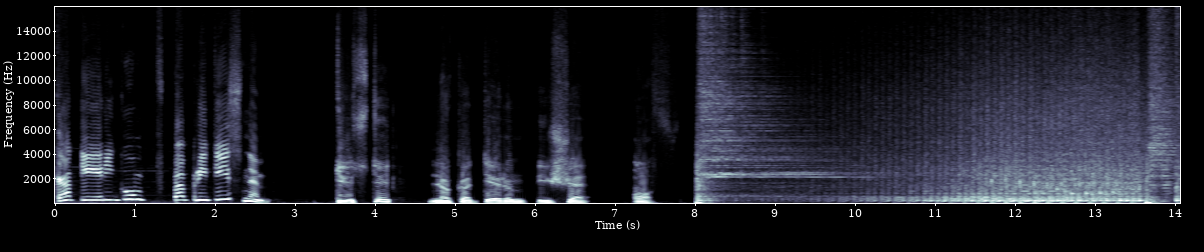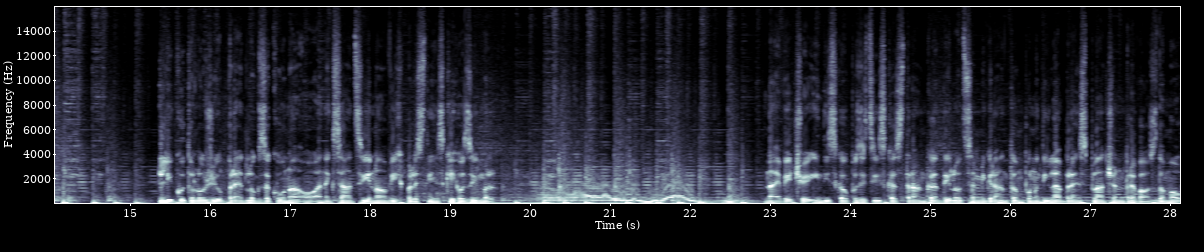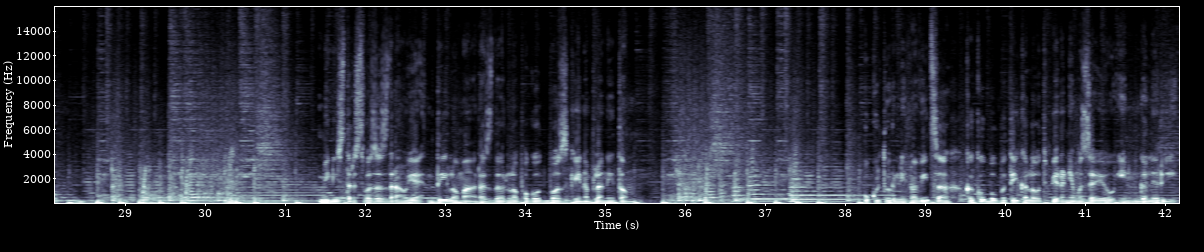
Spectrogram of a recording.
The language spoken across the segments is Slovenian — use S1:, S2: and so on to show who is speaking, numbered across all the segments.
S1: Kateri gumb pa pritisnem?
S2: Tisti, na katerem piše OF.
S3: Likut uložil predlog zakona o aneksaciji novih palestinskih ozemelj. Največja indijska opozicijska stranka delovcem migrantom ponudila brezplačen prevoz domov. Ministrstvo za zdravje deloma razdrlo pogodbo z Geneplanetom. V kulturnih novicah, kako bo potekalo odpiranje muzejev in galerij.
